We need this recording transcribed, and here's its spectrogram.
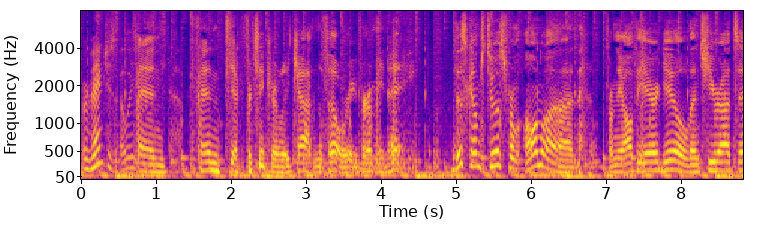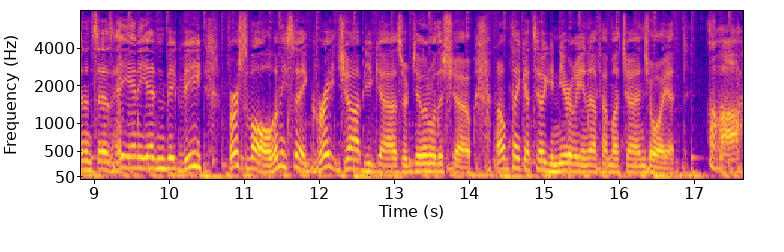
Revenge is always and and yeah, particularly Cat and the Fel Reaver. I mean, hey. This comes to us from online, from the Off the Air Guild, and she writes in and says, Hey, Auntie, Ed, and Big V. First of all, let me say, great job you guys are doing with the show. I don't think I tell you nearly enough how much I enjoy it. Ah,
